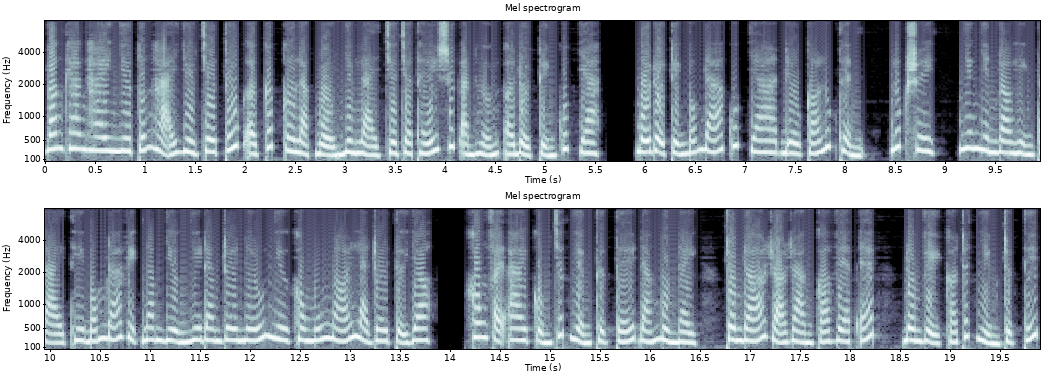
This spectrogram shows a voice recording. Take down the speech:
Văn Khang hay như Tuấn Hải dù chơi tốt ở cấp câu lạc bộ nhưng lại chưa cho thấy sức ảnh hưởng ở đội tuyển quốc gia. Mỗi đội tuyển bóng đá quốc gia đều có lúc thịnh, lúc suy, nhưng nhìn vào hiện tại thì bóng đá Việt Nam dường như đang rơi nếu như không muốn nói là rơi tự do. Không phải ai cũng chấp nhận thực tế đáng buồn này, trong đó rõ ràng có VFF, đơn vị có trách nhiệm trực tiếp.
